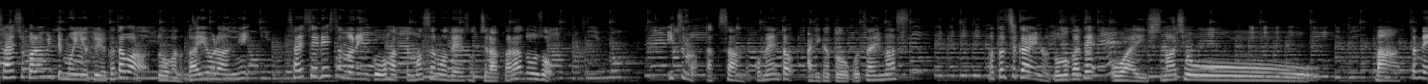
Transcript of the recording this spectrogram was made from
最初から見てもいいよという方は動画の概要欄に再生リストのリンクを貼ってますのでそちらからどうぞ。いつもたくさんのコメントありがとうございます。また次回の動画でお会いしましょう。またね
